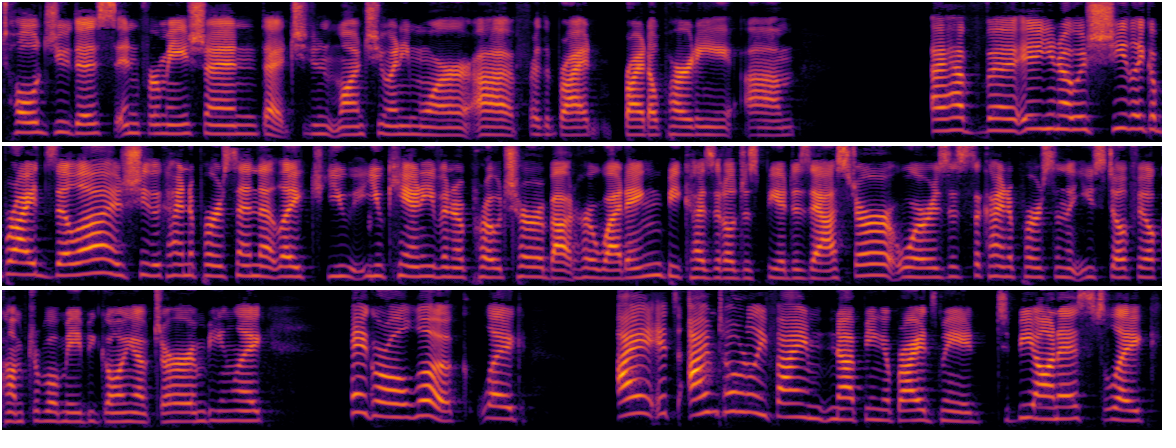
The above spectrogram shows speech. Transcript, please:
told you this information that she didn't want you anymore uh, for the bride bridal party. Um, I have, uh, you know, is she like a bridezilla? Is she the kind of person that like you you can't even approach her about her wedding because it'll just be a disaster? Or is this the kind of person that you still feel comfortable maybe going up to her and being like, "Hey, girl, look, like." I it's I'm totally fine not being a bridesmaid. To be honest, like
